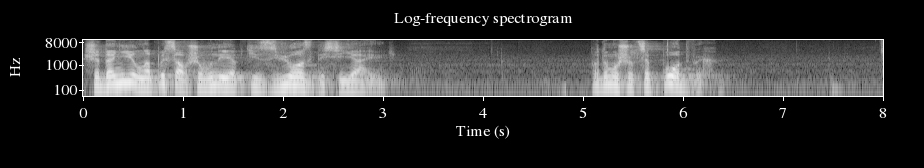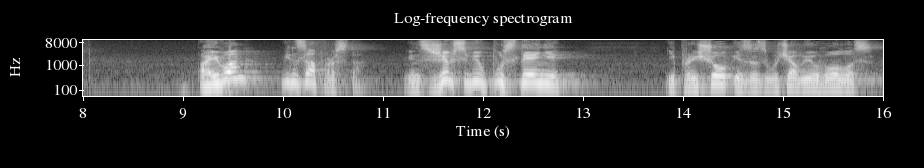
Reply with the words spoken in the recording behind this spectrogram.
Ще Даніїл написав, що вони, як ті зв'язки, сіяють. Тому що це подвиг. А Іван, він запросто. Він жив собі в пустині і прийшов і зазвучав його голос.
